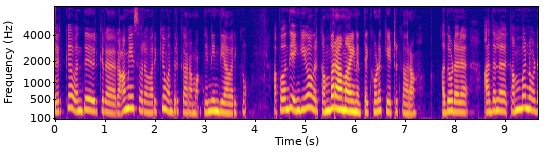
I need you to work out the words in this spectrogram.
தெற்க வந்து இருக்கிற ராமேஸ்வரம் வரைக்கும் வந்திருக்காராமா தென்னிந்தியா வரைக்கும். அப்போ வந்து எங்கேயோ அவர் கம்பராமாயணத்தை கூட கேட்டிருக்காராம். அதோட அதில் கம்பனோட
